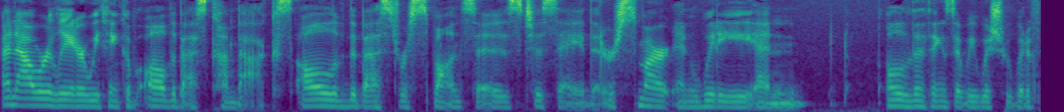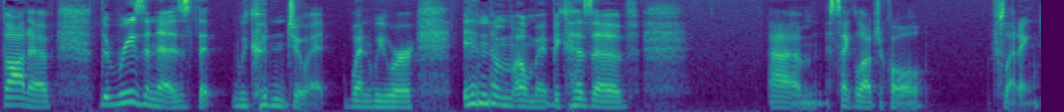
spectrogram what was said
an hour later we think of all the best comebacks, all of the best responses to say that are smart and witty and all of the things that we wish we would have thought of. The reason is that we couldn't do it when we were in the moment because of um, psychological flooding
